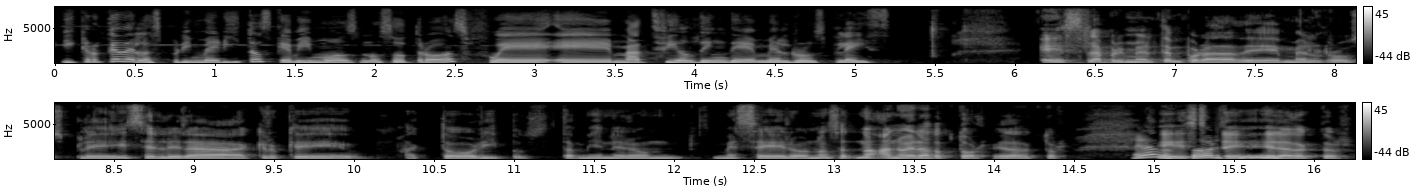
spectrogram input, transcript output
y creo que de los primeritos que vimos nosotros fue eh, Matt Fielding de Melrose Place. Es la primera temporada de Melrose Place. Él era, creo que, actor y pues también era un mesero. No sé, no, ah, no, era doctor, era doctor. Era doctor, Este, sí. Era doctor.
